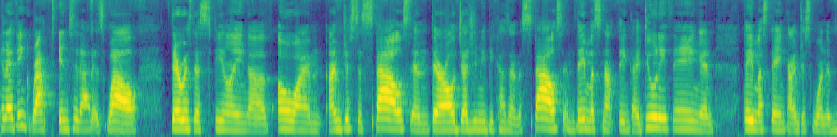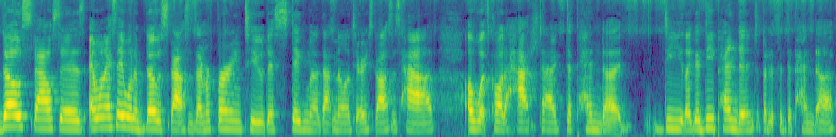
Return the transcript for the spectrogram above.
And I think wrapped into that as well, there was this feeling of, oh, I'm I'm just a spouse and they're all judging me because I'm a spouse and they must not think I do anything and they must think I'm just one of those spouses. And when I say one of those spouses, I'm referring to this stigma that military spouses have of what's called a hashtag dependa, D like a dependent, but it's a dependa.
